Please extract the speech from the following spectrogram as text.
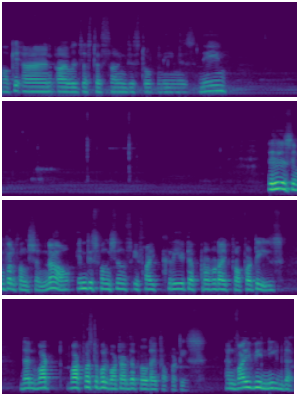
okay and I will just assign this dot name as name. This is a simple function. Now in these functions if I create a prototype properties then what what first of all what are the prototype properties and why we need them?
